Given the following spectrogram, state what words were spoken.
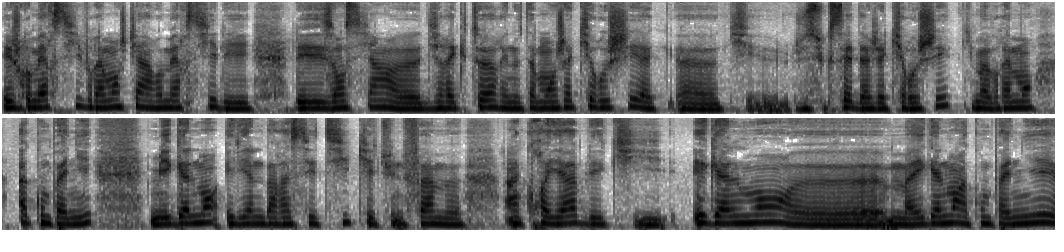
Et je remercie vraiment, je tiens à remercier les, les anciens directeurs, et notamment Jacques Euh, je succède à Jackie Rocher, qui m'a vraiment accompagnée, mais également Eliane Barassetti, qui est une femme euh, incroyable et qui également euh, m'a également accompagnée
